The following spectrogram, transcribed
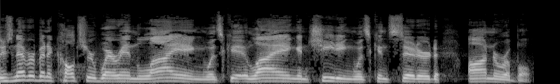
There's never been a culture wherein lying was lying and cheating was considered honorable.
